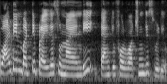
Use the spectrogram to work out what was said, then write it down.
క్వాలిటీని బట్టి ప్రైజెస్ ఉన్నాయండి. Thank you for watching this video.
